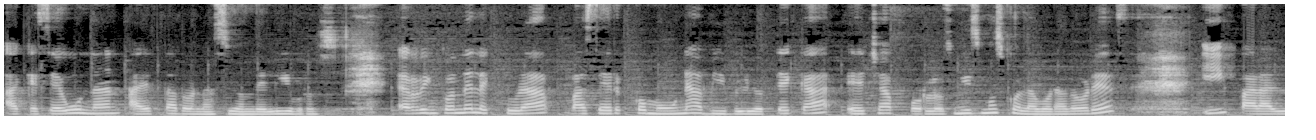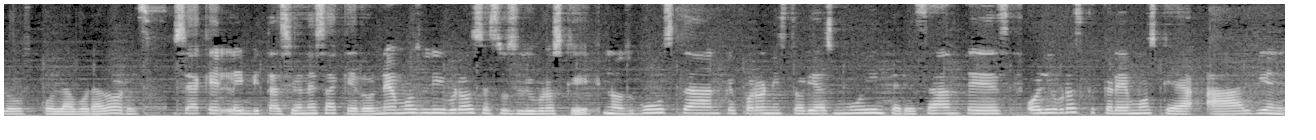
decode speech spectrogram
a que se unan a esta donación de libros. El Rincón de Lectura va a ser como una biblioteca hecha por los mismos colaboradores y para los colaboradores. O sea que la invitación es a que donemos libros, esos libros que nos gustan, que fueron historias muy interesantes o libros que creemos que a, alguien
